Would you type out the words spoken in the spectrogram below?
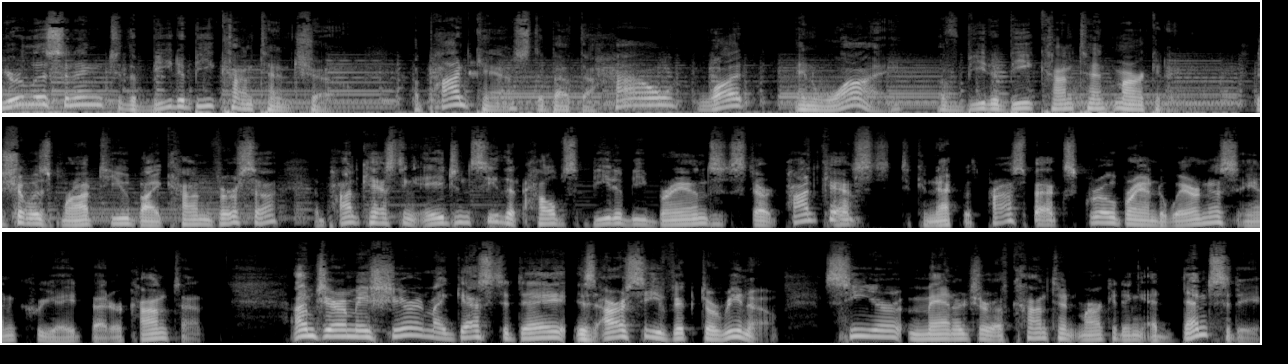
You're listening to the B2B Content Show, a podcast about the how, what, and why of B2B content marketing. The show is brought to you by Connversa, a podcasting agency that helps B2B brands start podcasts to connect with prospects, grow brand awareness, and create better content. I'm Jeremy Shere, and my guest today is RC Victorino, Senior Manager of Content Marketing at Density,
